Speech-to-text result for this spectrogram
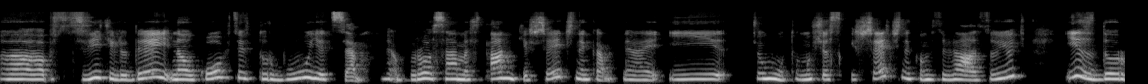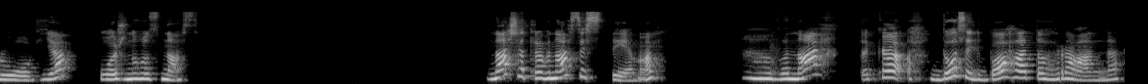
в світі людей, науковців турбується про саме стан кишечника. е, І чому? Тому що з кишечником зв'язують і здоров'я кожного з нас. Наша травна система, е, вона така досить багатогранна,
